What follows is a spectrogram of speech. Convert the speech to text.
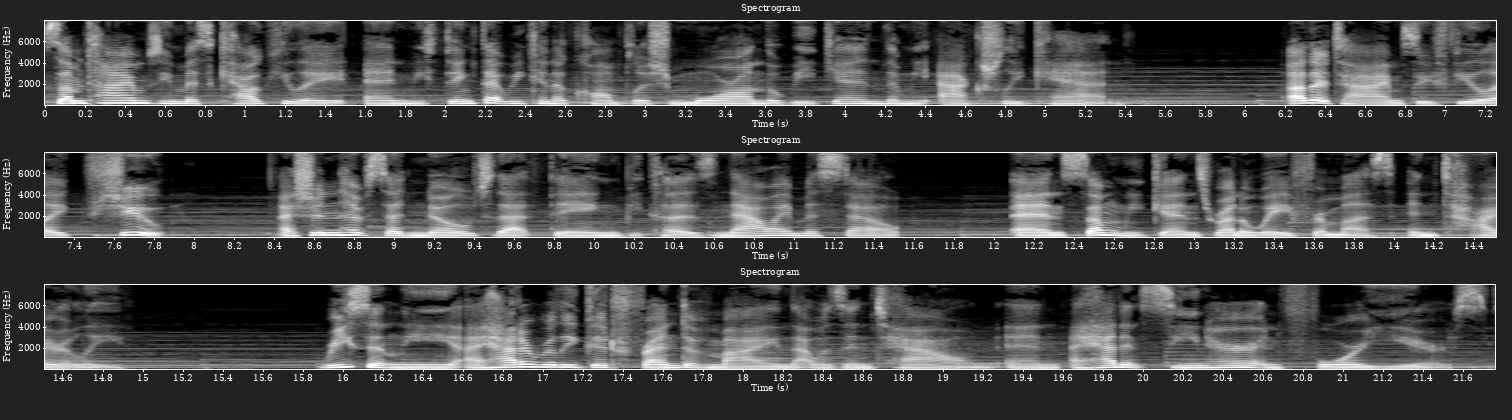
Sometimes we miscalculate and we think that we can accomplish more on the weekend than we actually can. Other times we feel like, shoot, I shouldn't have said no to that thing because now I missed out. And some weekends run away from us entirely. Recently, I had a really good friend of mine that was in town, and I hadn't seen her in four years.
